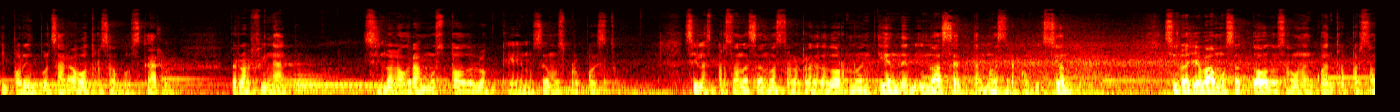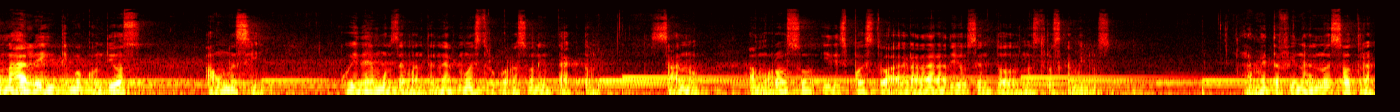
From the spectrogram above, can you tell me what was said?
y por impulsar a otros a buscarlo. Pero al final, si no logramos todo lo que nos hemos propuesto, si las personas a nuestro alrededor no entienden y no aceptan nuestra convicción, si no llevamos a todos a un encuentro personal e íntimo con Dios, aún así, cuidemos de mantener nuestro corazón intacto, sano, amoroso y dispuesto a agradar a Dios en todos nuestros caminos. La meta final no es otra,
